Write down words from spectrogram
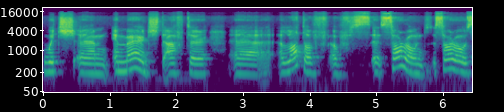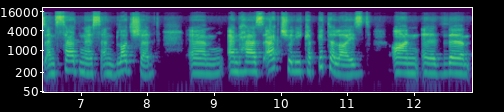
which um, emerged after uh, a lot of, of uh, sorrow, sorrows and sadness and bloodshed, um, and has actually capitalized on uh, the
